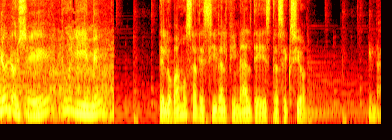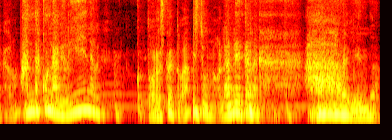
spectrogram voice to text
No lo sé, tú dime. Te lo vamos a decir al final de esta sección. Anda con la Belinda, güey. Con todo respeto, ¿ah? Yo no, la neta, la... Ah, Belinda.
